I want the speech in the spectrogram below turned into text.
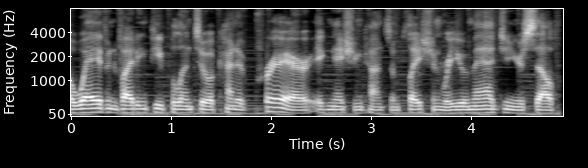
a way of inviting people into a kind of prayer, Ignatian contemplation, where you imagine yourself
